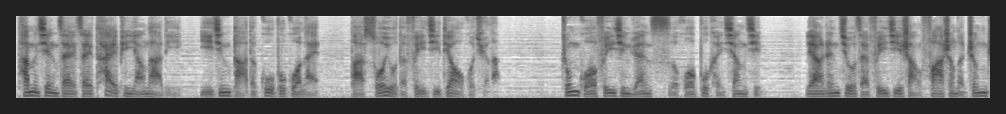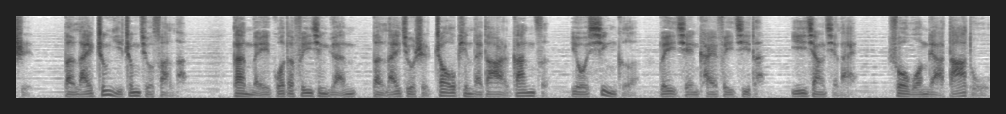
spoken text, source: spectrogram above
他们现在在太平洋那里已经打得顾不过来，把所有的飞机调过去了。中国飞行员死活不肯相信，两人就在飞机上发生了争执。本来争一争就算了，但美国的飞行员本来就是招聘来的二杆子，有性格，为钱开飞机的，一犟起来说我们俩打赌。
